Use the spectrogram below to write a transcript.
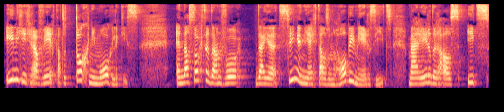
ingegraveerd dat het toch niet mogelijk is. En dat zorgt er dan voor dat je het zingen niet echt als een hobby meer ziet, maar eerder als iets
